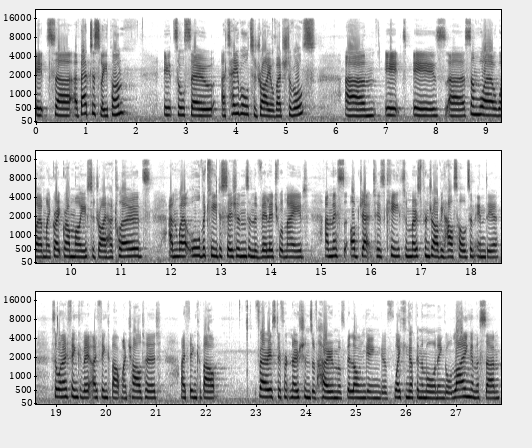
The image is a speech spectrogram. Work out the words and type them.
It's uh, a bed to sleep on. It's also a table to dry your vegetables. Um, it is uh, somewhere where my great grandma used to dry her clothes and where all the key decisions in the village were made. And this object is key to most Punjabi households in India. So when I think of it, I think about my childhood. I think about various different notions of home, of belonging, of waking up in the morning or lying in the sun.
